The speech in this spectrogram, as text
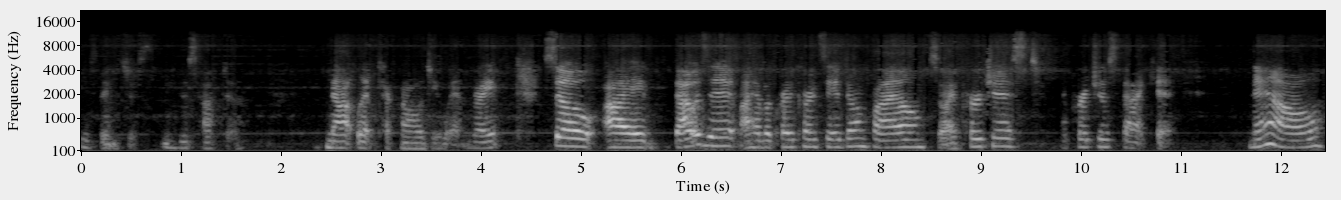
these things just you just have to not let technology win, right? So I that was it. I have a credit card saved on file. So I purchased I purchased that kit. Now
